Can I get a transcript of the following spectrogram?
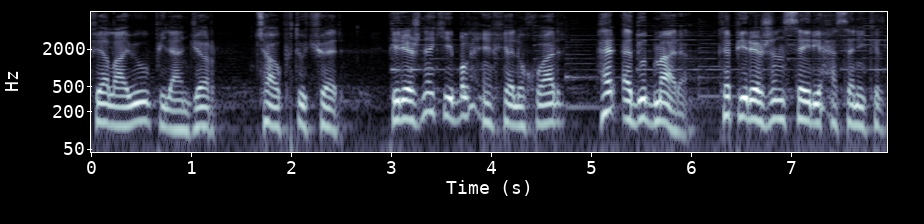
فێڵاوی و پیلانگێڕ چاوپت و کوێر پیرێژنێکی بڵحی خێل و خوار هەر ئەدود مارە کە پیرێژن سەیری حەسەنی کرد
